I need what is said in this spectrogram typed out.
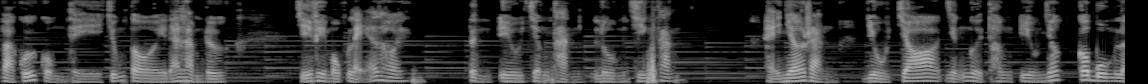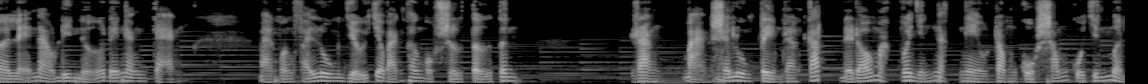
Và cuối cùng thì chúng tôi đã làm được, chỉ vì một lẽ thôi. Tình yêu chân thành luôn chiến thắng. Hãy nhớ rằng, dù cho những người thân yêu nhất có buông lời lẽ nào đi nữa để ngăn cản, bạn vẫn phải luôn giữ cho bản thân một sự tự tin rằng bạn sẽ luôn tìm ra cách để đối mặt với những ngặt nghèo trong cuộc sống của chính mình.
